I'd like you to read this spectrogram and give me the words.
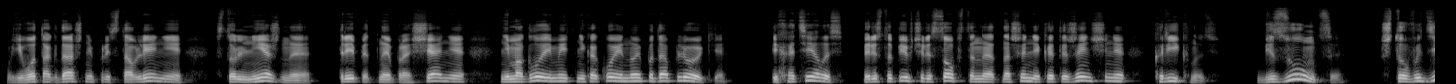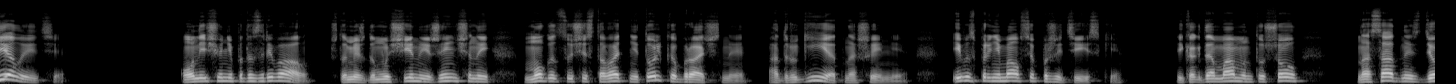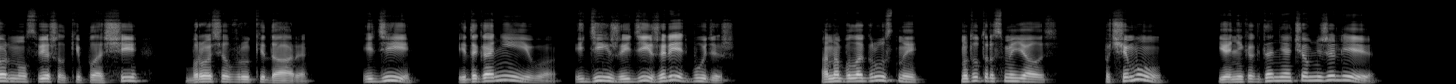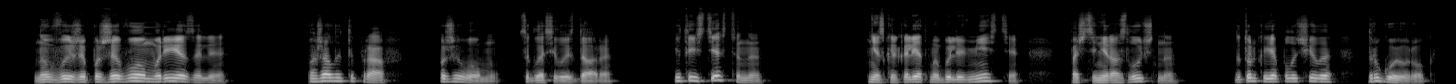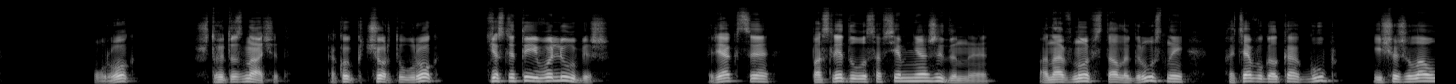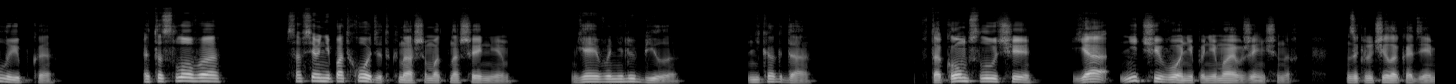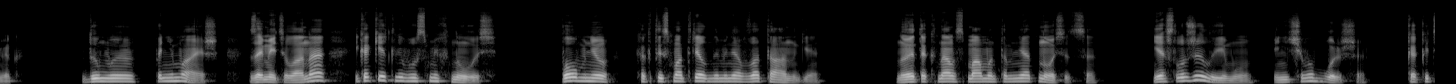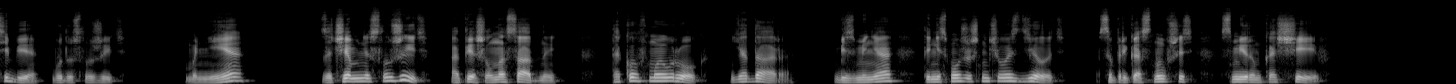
В его тогдашнем представлении столь нежное, трепетное прощание не могло иметь никакой иной подоплеки. И хотелось, переступив через собственное отношение к этой женщине, крикнуть «Безумцы! Что вы делаете? Он еще не подозревал, что между мужчиной и женщиной могут существовать не только брачные, а другие отношения, и воспринимал все по-житейски. И когда мамонт ушел, насадный сдернул с вешалки плащи, бросил в руки Дары. «Иди и догони его! Иди же, иди, жалеть будешь!» Она была грустной, но тут рассмеялась. «Почему? Я никогда ни о чем не жалею». «Но вы же по-живому резали!» «Пожалуй, ты прав. По-живому», — согласилась Дара. «Это естественно. Несколько лет мы были вместе, почти неразлучно. Да только я получила другой урок». «Урок? Что это значит? Какой к черту урок, если ты его любишь?» Реакция последовала совсем неожиданная. Она вновь стала грустной, хотя в уголках губ еще жила улыбка. Это слово совсем не подходит к нашим отношениям. Я его не любила. Никогда. В таком случае я ничего не понимаю в женщинах, заключил академик. Думаю, понимаешь, заметила она и кокетливо усмехнулась. Помню, как ты смотрел на меня в латанге. Но это к нам с мамонтом не относится. Я служила ему, и ничего больше. Как и тебе буду служить. Мне? «Зачем мне служить?» — опешил насадный. «Таков мой урок. Я Дара. Без меня ты не сможешь ничего сделать», соприкоснувшись с миром Кощеев.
